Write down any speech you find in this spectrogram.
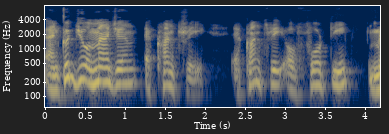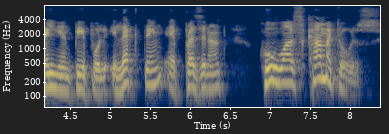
And could you imagine a country, a country of 40 million people electing a president who was comatose?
